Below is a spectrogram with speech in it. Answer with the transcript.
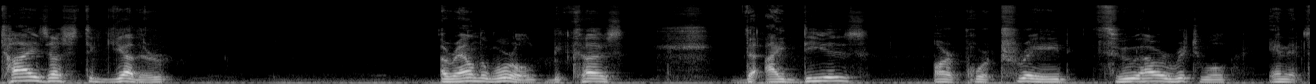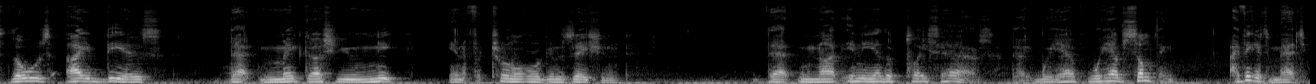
ties us together around the world because the ideas are portrayed through our ritual, and it's those ideas that make us unique in a fraternal organization that not any other place has. We have we have something. I think it's magic.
